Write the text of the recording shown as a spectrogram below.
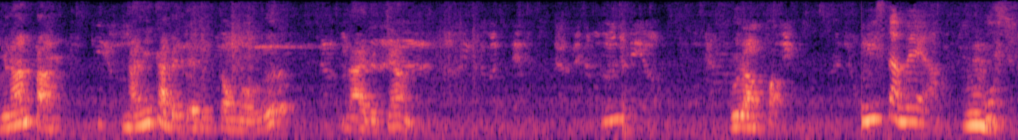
グランパン何食べてると思う？ナイルちゃん。グランパン。ミスターメア、うん。ボス。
